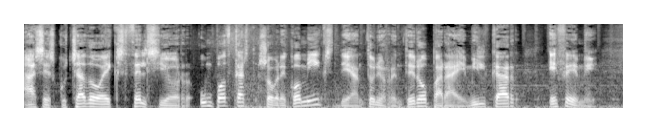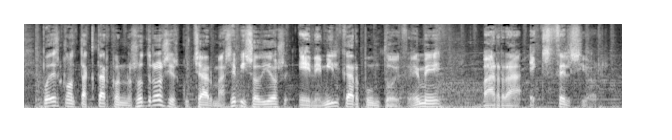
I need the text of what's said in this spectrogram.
Has escuchado Excelsior, un podcast sobre cómics de Antonio Rentero para Emilcar FM. Puedes contactar con nosotros y escuchar más episodios en emilcar.fm barra Excelsior.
